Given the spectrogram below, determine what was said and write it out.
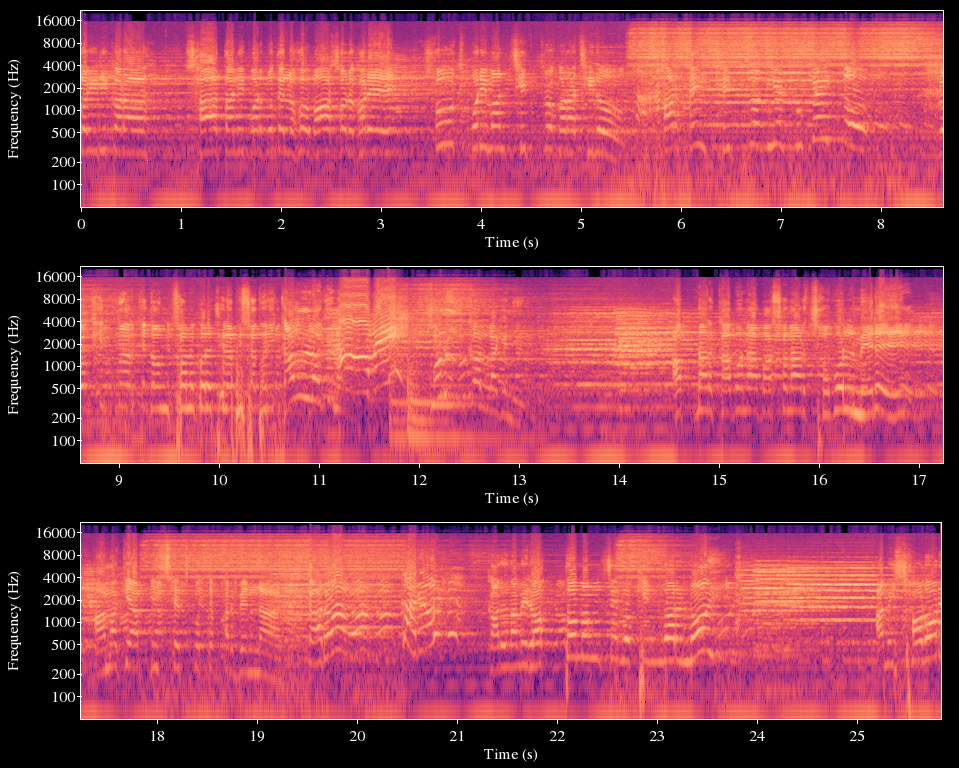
তৈরি করা সাত আলী পর্বতে লোহ বাসর ঘরে সুচ পরিমাণ ছিদ্র করা ছিল। আর সেই ছিদ্র দিয়ে ঢুকেই তো লক্ষিন্দরকে দংশন করেছিল বিষধরী কাল লাগেনি। কাল লাগেনি। আপনার কামনা বাসনার ছবল মেরে আমাকে আপনি শেষ করতে পারবেন না। কারণ কারণ কারণ আমি রক্ত মাংসে লক্ষিন্দর নই। আমি সরর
